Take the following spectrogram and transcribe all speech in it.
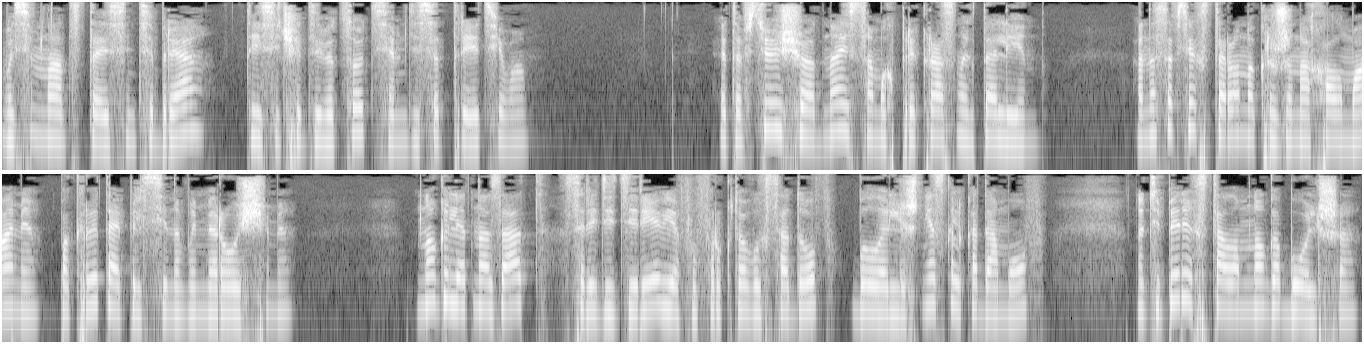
18 сентября 1973 Это все еще одна из самых прекрасных долин. Она со всех сторон окружена холмами, покрыта апельсиновыми рощами. Много лет назад среди деревьев и фруктовых садов было лишь несколько домов, но теперь их стало много больше.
